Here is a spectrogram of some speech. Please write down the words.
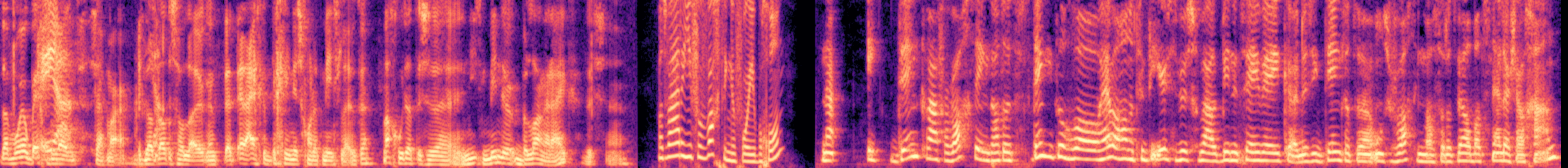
dan word je ook echt Ja. beloond, zeg maar. Dus dat, Ja. dat is wel leuk. En, het- eigenlijk het begin is gewoon het minst leuke. Maar goed, dat is eh, niet minder belangrijk. Dus eh, Wat waren je verwachtingen voor je begon? Nou, ik denk qua verwachting dat het, denk ik toch wel, hè, we hadden natuurlijk de eerste bus gebouwd binnen twee weken. Dus ik denk dat we, onze verwachting was dat het wel wat sneller zou gaan.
